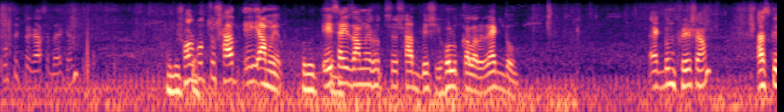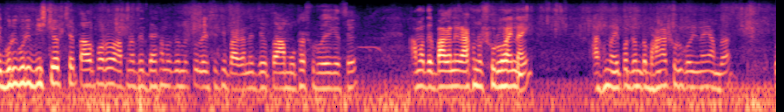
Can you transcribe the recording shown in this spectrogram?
প্রত্যেকটা গাছে দেখেন। সর্বোচ্চ স্বাদ এই আমের। এই সাইজ আমের হচ্ছে স্বাদ বেশি হলুদ কালারের একদম। একদম ফ্রেশ আম। আজকে গুড়ি গুড়ি বৃষ্টি হচ্ছে তারপরও আপনাদের দেখানোর জন্য চলে এসেছি বাগানে যেহেতু আম ওঠা শুরু হয়ে গেছে। আমাদের বাগানের এখনও শুরু হয় নাই। এখনও এই পর্যন্ত ভাঙা শুরু করি নাই আমরা। তো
